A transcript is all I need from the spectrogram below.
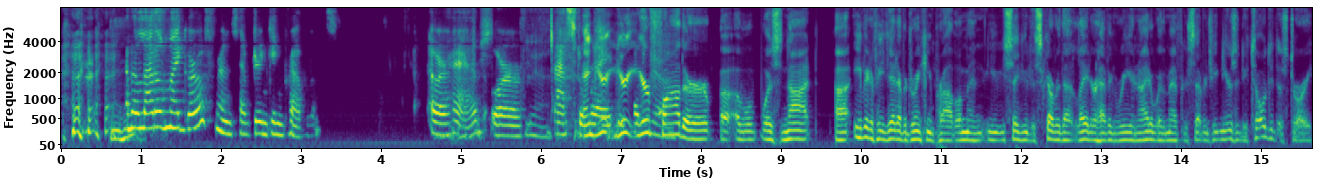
And a lot of my girlfriends have drinking problems, or had, or Yeah. passed away. And your your, your of- father uh, uh, was not, uh, even if he did have a drinking problem, and you said you discovered that later, having reunited with him after 17 years, and he told you the story,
